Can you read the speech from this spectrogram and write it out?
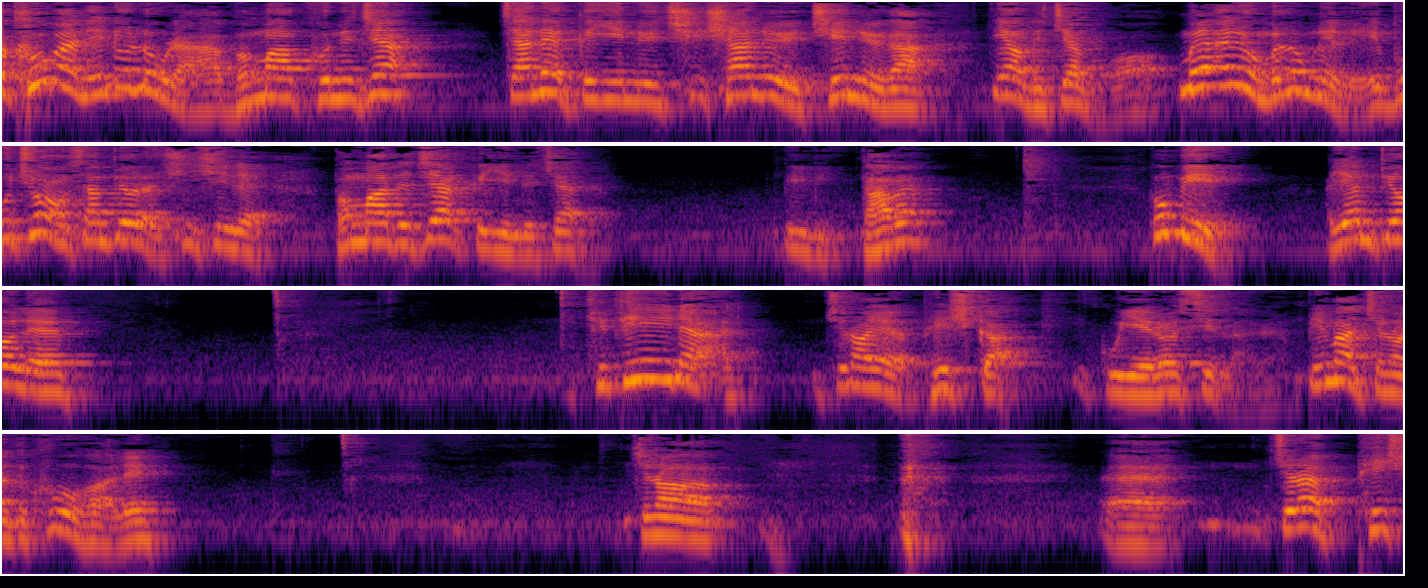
အခုကနင်းတို့လောက်တာဗမာခုနှစ်ချက်ကျန်တဲ့ကရင်တွေရှမ်းတွေချင်းတွေကတယောက်တစ်ချက်ပေါ့မင်းအဲ့လိုမလုပ်နဲ့လေဘူချွတ်အောင်ဆန်းပြောတယ်ရှင်းရှင်းလေဗမာတစ်ချက်ကရင်တစ်ချက်ပြီးပြီဒါပဲဟုတ်ပြီအရင်ပြောလဲဖြည်းဖြည်းနဲ့ကျွန်တော်ရဲ့ page ကကိုရတော့စစ်လာတယ်ပြီးမှကျွန်တော်တခုဟောလဲကျွန်တော်အဲကျွန်တော် page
